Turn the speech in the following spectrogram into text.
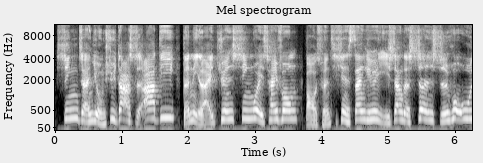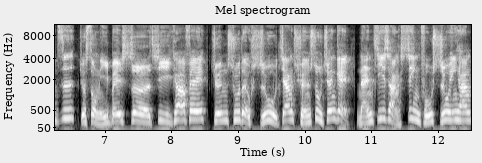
星展永续大使阿迪等你来捐，新未拆封、保存期限三个月以上的圣时或物资，就送你一杯。舍弃咖啡捐出的食物将全数捐给南机场幸福食物银行，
